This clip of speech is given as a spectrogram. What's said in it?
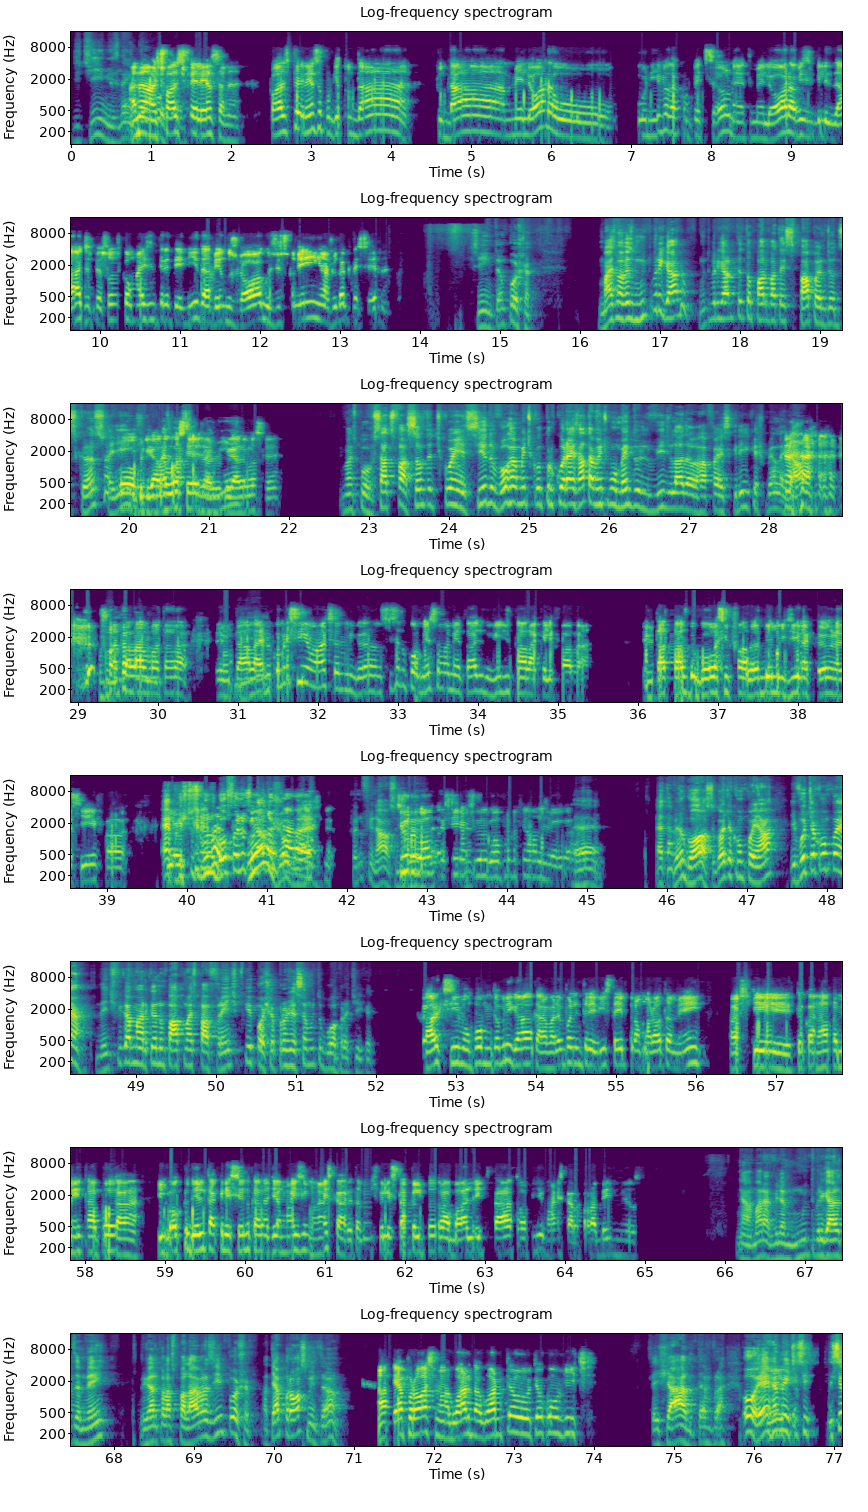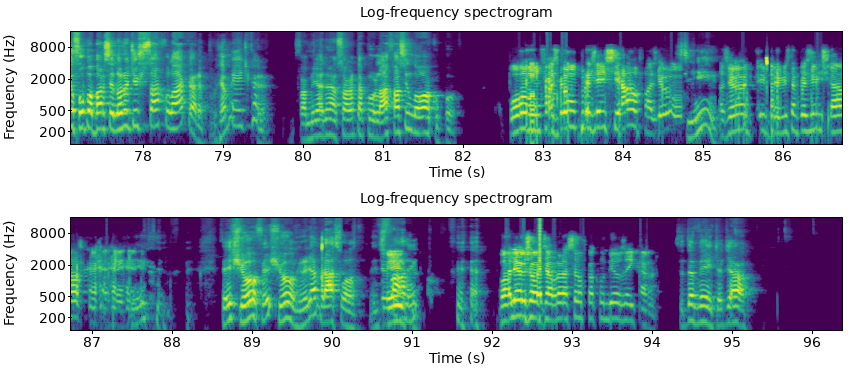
de times, né? Ah, então, não, isso faz diferença, né? Faz diferença porque tu dá tu dá, melhora o, o nível da competição, né? Tu melhora a visibilidade, as pessoas ficam mais entretenidas vendo os jogos, isso também ajuda a crescer, né? Sim, então, poxa, mais uma vez, muito obrigado. Muito obrigado por ter topado bater esse papo no teu descanso aí. Pô, obrigado a você, Jorge. Obrigado a você. Mas, por satisfação ter te conhecido. Vou realmente procurar exatamente o momento do vídeo lá do Rafael Skrig, que acho bem legal. bota lá, bota lá. Ele tá lá. É no comecinho, eu acho, se eu não me engano. Não sei se é no começo ou na metade do vídeo tá lá que ele fala. Ele tá atrás do gol, assim, falando, ele gira a câmera assim e fala. É, porque eu, o segundo gol foi no final do jogo, né? Foi no final. Segundo gol, né? sim, o segundo gol foi no final do jogo. É. É, tá vendo? Eu gosto, eu gosto de acompanhar e vou te acompanhar. A gente fica marcando um papo mais pra frente, porque, poxa, a projeção é muito boa pra ti, cara. Claro que sim, irmão. Pô, muito obrigado, cara. Valeu pela entrevista aí, pela moral também. Acho que teu canal também tá, pô, tá igual que o dele tá crescendo cada dia mais e mais, cara. Eu também te felicitar pelo teu trabalho aí, que tá top demais, cara. Parabéns mesmo. Ah, maravilha. Muito obrigado também. Obrigado pelas palavras e, poxa, até a próxima, então. Até a próxima. Aguardo agora o teu, teu convite. Fechado. Até pra... oh, é, realmente, se, e se eu for para Barcelona, eu te o saco lá, cara. Realmente, cara. A família da minha sogra tá por lá, faça em loco, pô. Pô, vamos fazer um presencial, fazer, um, Sim. fazer uma entrevista presencial. fechou, fechou. Um grande abraço, ó. A gente fala, hein? Valeu, Jorge. Abração, fica com Deus aí, cara. Você também. Tchau, tchau.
